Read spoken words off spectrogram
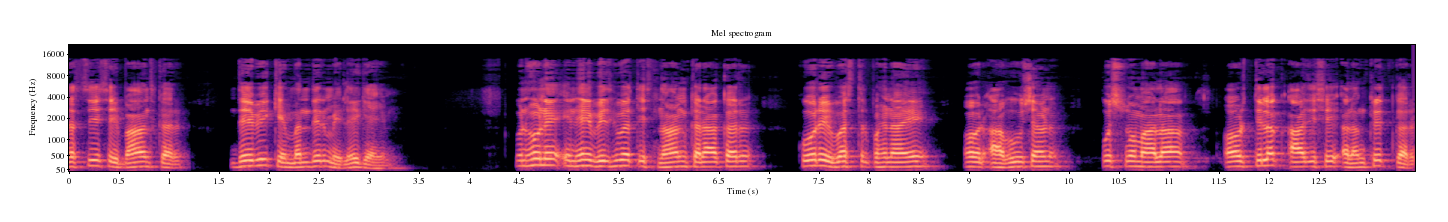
रस्सी से बांधकर देवी के मंदिर में ले गए। उन्होंने इन्हें विधिवत स्नान कराकर कोरे वस्त्र पहनाए और आभूषण, पुष्पमाला और तिलक आदि से अलंकृत कर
